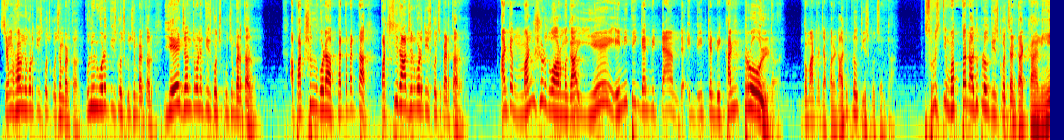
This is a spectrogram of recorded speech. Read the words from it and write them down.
సింహాన్ని కూడా తీసుకొచ్చి కూర్చొని పెడతారు పులిని కూడా తీసుకొచ్చి కూర్చొని పెడతారు ఏ జంతువుని తీసుకొచ్చి కూర్చొని పెడతారు ఆ పక్షులను కూడా పెద్ద పెద్ద పక్షిరాజును కూడా తీసుకొచ్చి పెడతారు. అంటే మనుషుడు ద్వారముగా a anything can be tamed it can be controlled. ఇంకో మాటలో చెప్పాలంటే అదుపులోకి తీసుకొచ్చంట సృష్టి మొత్తాన్ని అదుపులోకి తీసుకొచ్చంట కానీ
